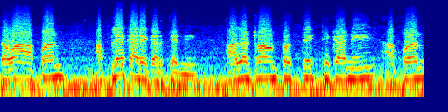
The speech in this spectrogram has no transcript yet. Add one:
तेव्हा आपण आपल्या कार्यकर्त्यांनी अलर्ट राहून प्रत्येक ठिकाणी आपण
